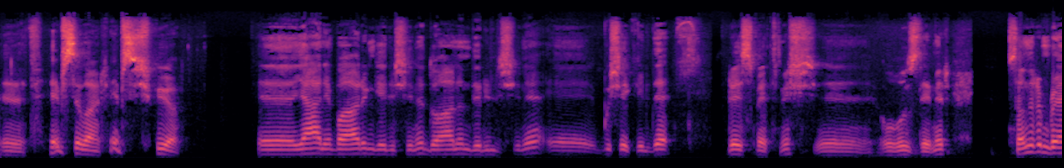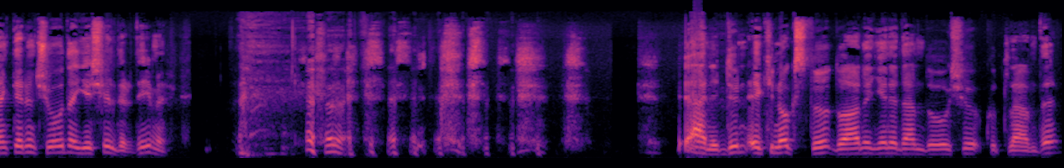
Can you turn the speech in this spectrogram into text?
evet hepsi var hepsi çıkıyor. E, yani baharın gelişini doğanın dirilişini e, bu şekilde resmetmiş e, Oğuz Demir. Sanırım renklerin çoğu da yeşildir değil mi? yani dün ekinokstu, doğanın yeniden doğuşu kutlandı.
